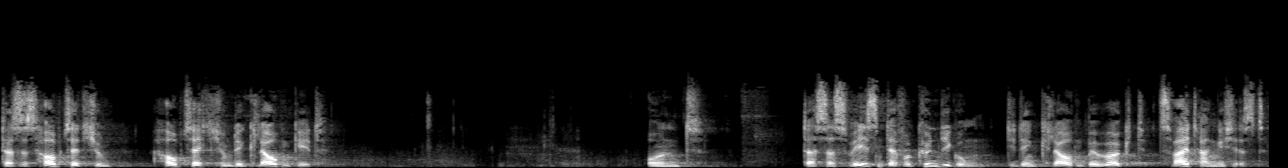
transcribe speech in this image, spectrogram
dass es hauptsächlich um, hauptsächlich um den Glauben geht und dass das Wesen der Verkündigung, die den Glauben bewirkt, zweitrangig ist,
